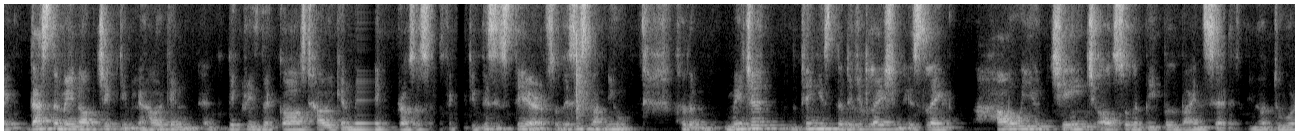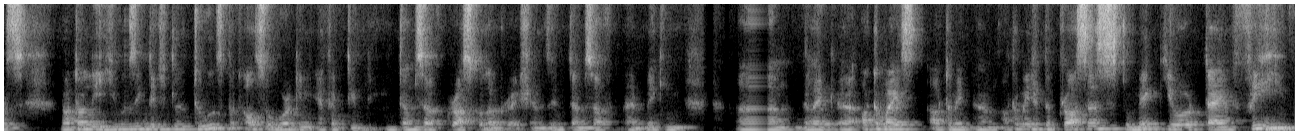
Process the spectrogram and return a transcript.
like that's the main objective like how we can decrease the cost how we can make process effective this is there so this is not new so the major thing is the digitalization is like how you change also the people mindset you know towards not only using digital tools but also working effectively in terms of cross collaborations in terms of uh, making um, like uh, automate, um, automated the process to make your time free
